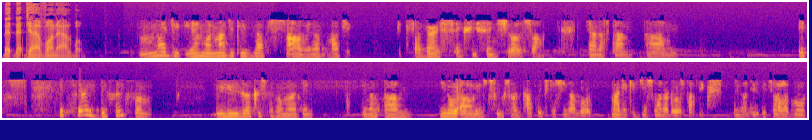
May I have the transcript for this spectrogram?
that that you have on the album? Magic, yeah, man. Magic is that song, you know. Magic, it's a very sexy, sensual song. You understand? Um, it's it's very different from the usual Christopher Martin. You know, um, you know, we always choose some topics to sing about. Magic is just one of those topics. You know, it's all about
